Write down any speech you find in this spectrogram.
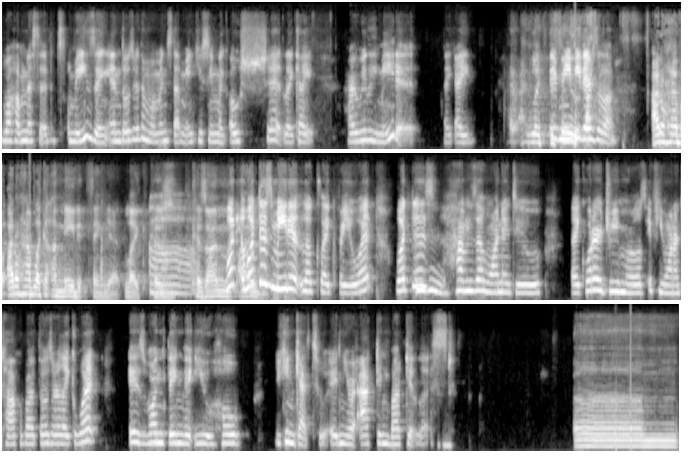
Well, Hamna said it's amazing, and those are the moments that make you seem like, oh shit, like I, I really made it. Like I I, like the maybe is, there's I, a lot. I don't have I don't have like a, a made it thing yet, like because because uh, I'm. What I'm, what does made it look like for you? What what does mm-hmm. Hamza want to do? Like, what are dream roles if you want to talk about those, or like what is one thing that you hope you can get to in your acting bucket list? Um.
